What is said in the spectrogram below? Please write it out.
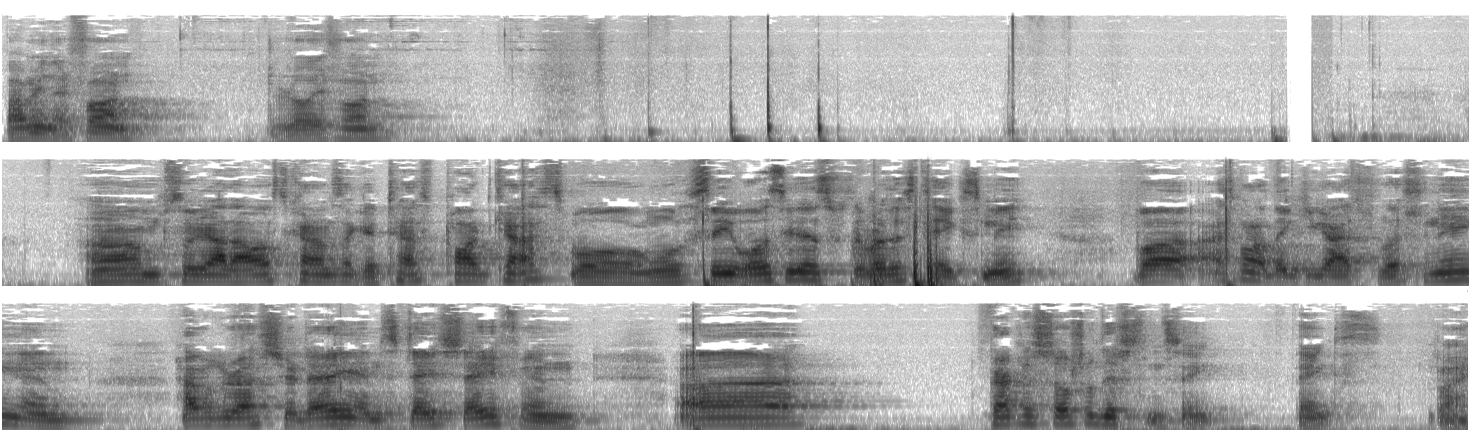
But I mean they're fun. They're really fun. Um, so yeah, that was kind of like a test podcast. We'll we'll see we'll see this where this takes me. But I just want to thank you guys for listening and have a good rest of your day and stay safe and uh, practice social distancing. Thanks. Bye.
